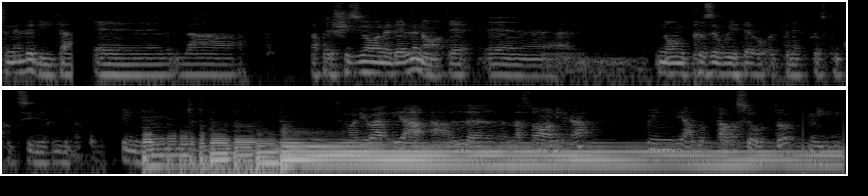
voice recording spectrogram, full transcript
Entra nelle dita eh, la, la, precisione delle note eh, non proseguite oltre, questo è un consiglio che vi do. Quindi siamo arrivati alla tonica, quindi all'ottava sotto, mi,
